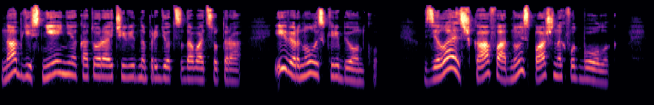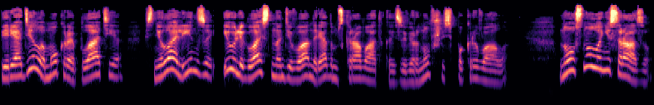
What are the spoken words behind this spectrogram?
на объяснение, которое, очевидно, придется давать с утра, и вернулась к ребенку. Взяла из шкафа одну из пашенных футболок, переодела мокрое платье, сняла линзы и улеглась на диван рядом с кроваткой, завернувшись в покрывало. Но уснула не сразу.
